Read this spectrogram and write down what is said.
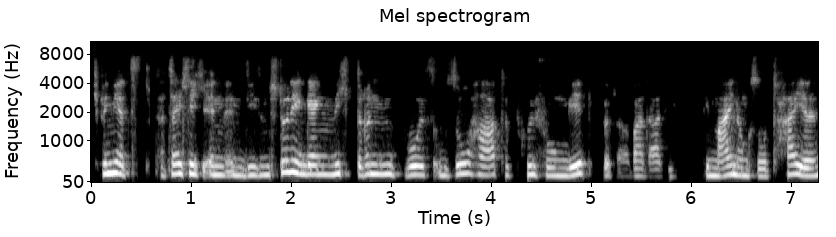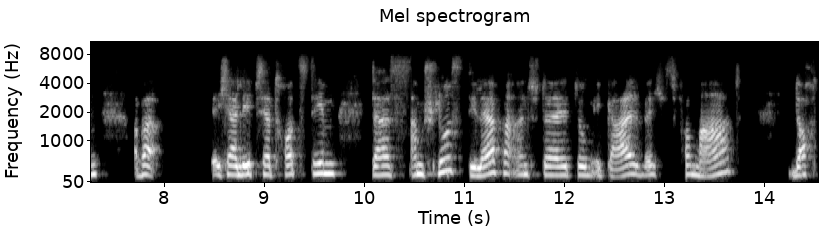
Ich bin jetzt tatsächlich in, in diesen Studiengängen nicht drin, wo es um so harte Prüfungen geht, würde aber da die, die Meinung so teilen. Aber ich erlebe es ja trotzdem, dass am Schluss die Lehrveranstaltung, egal welches Format, doch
